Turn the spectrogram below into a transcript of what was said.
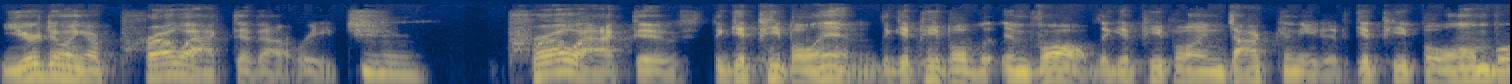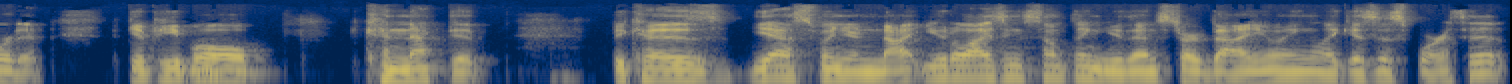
you're doing a proactive outreach. Mm-hmm. Proactive to get people in, to get people involved, to get people indoctrinated, to get people onboarded, to get people connected. Because yes, when you're not utilizing something, you then start valuing like, is this worth it?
